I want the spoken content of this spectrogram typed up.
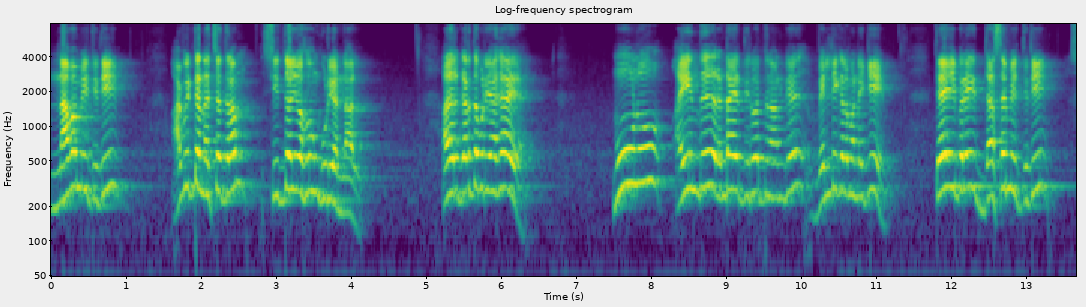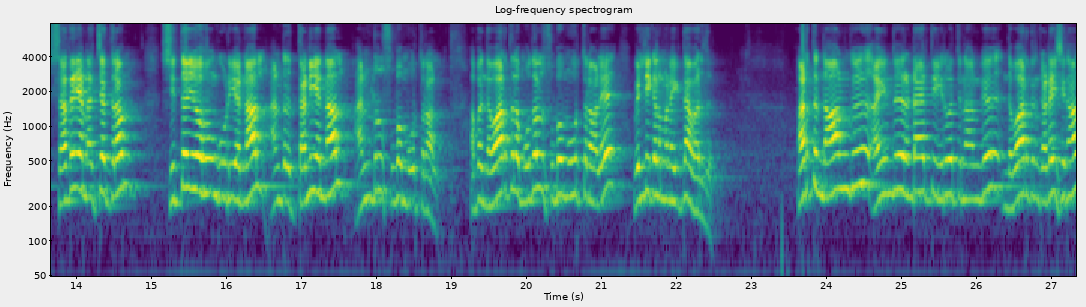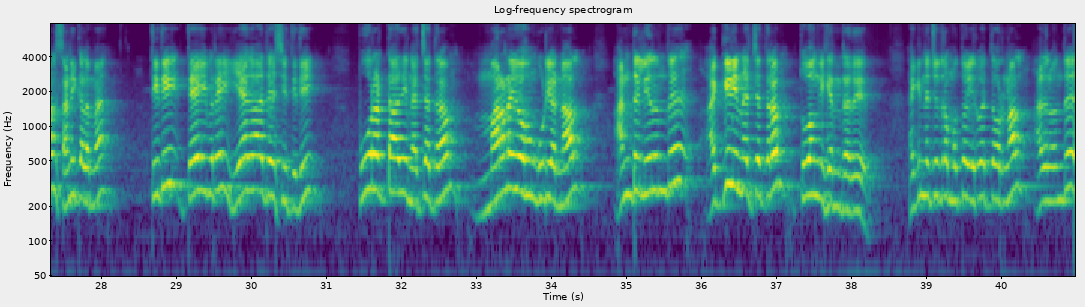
நவமி திதி அவிட்ட நட்சத்திரம் சித்தயோகம் கூடிய நாள். அதற்கு அடுத்தபடியாக மூணு ஐந்து ரெண்டாயிரத்தி இருபத்தி நான்கு வெள்ளிக்கிழமை அன்னைக்கு தேய்பிரை தசமி திதி சதய நட்சத்திரம் சித்தயோகம் கூடிய நாள் அன்று தனிய நாள் அன்று சுப முகூர்த்த நாள். அப்போ இந்த வாரத்தில் முதல் சுப முகூர்த்த நாளே வெள்ளிக்கிழமை அன்னைக்கு தான் வருது. அடுத்து நான்கு ஐந்து ரெண்டாயிரத்தி இருபத்தி நான்கு இந்த வாரத்தின் கடைசி நாள் சனிக்கிழமை திதி தேய்விரை ஏகாதசி திதி பூரட்டாதி நட்சத்திரம் மரணயோகம் கூடிய நாள் அன்றிலிருந்து அக்னி நட்சத்திரம் துவங்குகின்றது. அக்னி நட்சத்திரம் மொத்தம் இருபத்தோரு நாள். அதில் வந்து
